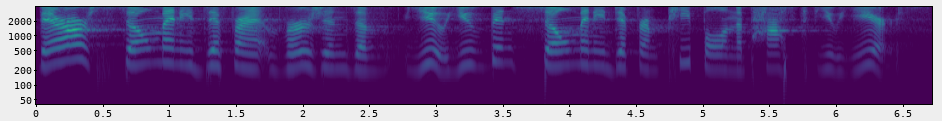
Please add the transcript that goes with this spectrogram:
There are so many different versions of you. You've been so many different people in the past few years.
